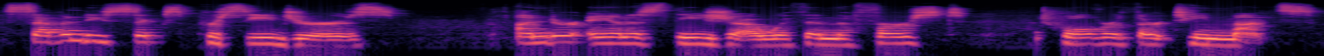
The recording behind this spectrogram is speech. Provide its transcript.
76 procedures under anesthesia within the first 12 or 13 months.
